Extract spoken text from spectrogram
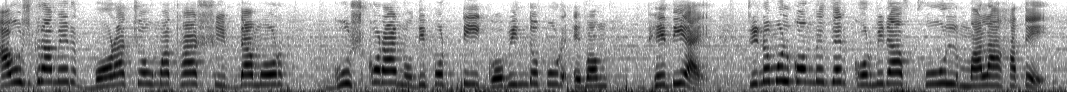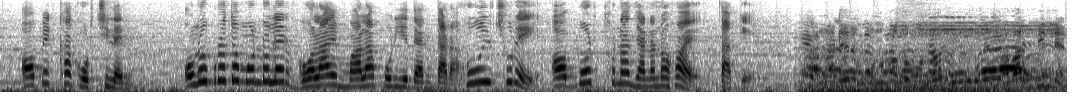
আউশগ্রামের বড়া চৌমাথা শিবদামোড় গুসকরা নদীপট্টি গোবিন্দপুর এবং ভেদিয়ায় তৃণমূল কংগ্রেসের কর্মীরা ফুল মালা হাতে অপেক্ষা করছিলেন। অনুব্রত মণ্ডলের গলায় মালা পরিয়ে দেন তারা। ফুল ছুঁড়ে অভ্যর্থনা জানানো হয় তাকে। আপনাদের অনুব্রত মণ্ডল আবার ফিরলেন।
